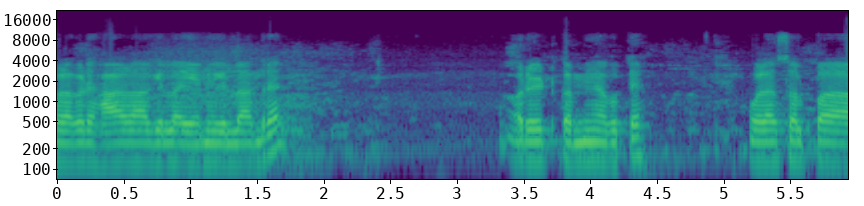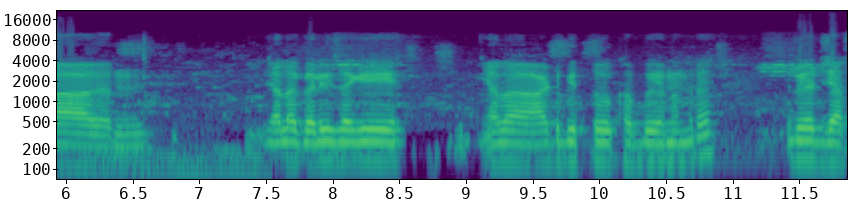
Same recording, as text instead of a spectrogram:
ಒಳಗಡೆ ಹಾಳಾಗಿಲ್ಲ, ಏನೂ ಇಲ್ಲ ಅಂದರೆ ರೇಟ್ ಕಮ್ಮಿ ಆಗುತ್ತೆ. ಒಳಗೆ ಸ್ವಲ್ಪ, ಎಲ್ಲ ಗಲೀಜಾಗಿ ಎಲ್ಲ ಅಡ್ಡ ಬಿತ್ತು ಕಬ್ಬು ಏನಂದರೆ ರೇಟ್ ಜಾಸ್ತಿ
